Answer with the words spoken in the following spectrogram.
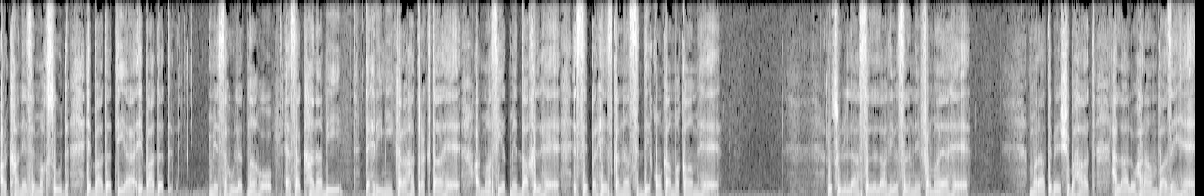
اور کھانے سے مقصود عبادت یا عبادت میں سہولت نہ ہو، ایسا کھانا بھی تحریمی کراہت رکھتا ہے اور معصیت میں داخل ہے۔ اس سے پرہیز کرنا صدیقوں کا مقام ہے۔ رسول اللہ صلی اللہ علیہ وسلم نے فرمایا ہے۔ مراتب شبہات حلال و حرام واضح ہیں۔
